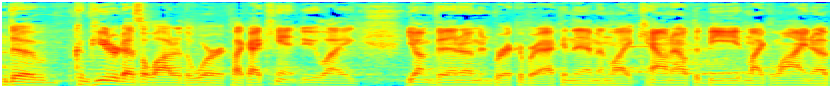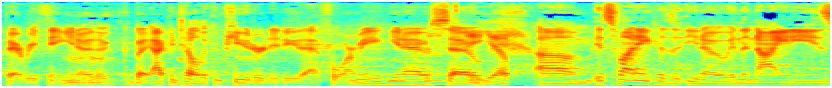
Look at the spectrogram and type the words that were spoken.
the computer does a lot of the work. Like I can't do like Young Venom and Bric-a-Brac and them and like count out the beat and like line up everything, you know. The, but I can tell the computer to do that for me, you know. So Yep. um, it's funny because you know in the '90s,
